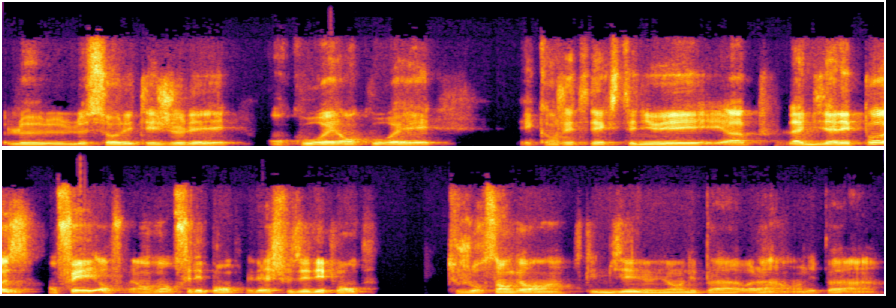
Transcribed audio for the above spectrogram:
Le, le sol était gelé. On courait, on courait. Et quand j'étais exténué, et hop, là, il me disait, allez, pause, on fait, on, fait- on fait des pompes. Et là, je faisais des pompes toujours sans gants, hein, parce qu'il me disait on n'est pas voilà, on n'est pas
